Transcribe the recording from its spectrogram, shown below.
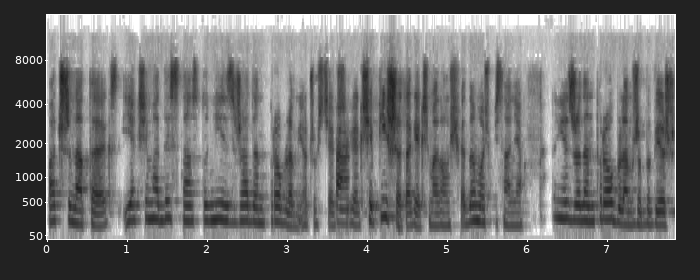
patrzy na tekst i jak się ma dystans, to nie jest żaden problem. I oczywiście jak, tak. się, jak się pisze, tak, jak się ma tą świadomość pisania, to nie jest żaden problem, żeby wiesz,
